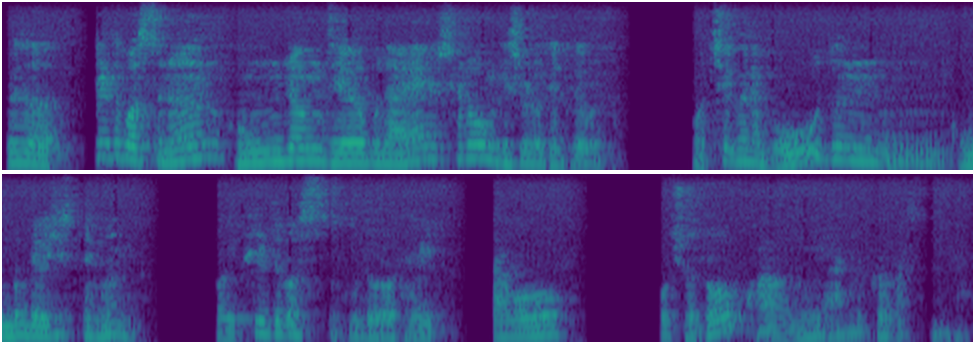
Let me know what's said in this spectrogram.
그래서 필드버스는 공정 제어 분야의 새로운 기술로 대두되고 있다. 뭐 최근에 모든 공정 제어 시스템은 거의 필드버스 구조로 되어 있다고 보셔도 과언이 아닐 것 같습니다.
